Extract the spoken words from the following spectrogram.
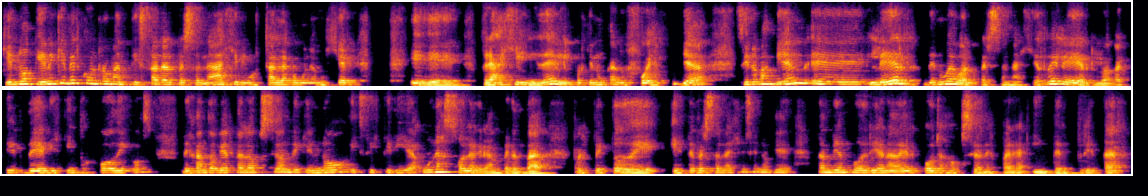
que no tiene que ver con romantizar al personaje ni mostrarla como una mujer eh, frágil ni débil, porque nunca lo fue, ¿ya? sino más bien eh, leer de nuevo al personaje, releerlo a partir de distintos códigos, dejando abierta la opción de que no existiría una sola gran verdad respecto de este personaje, sino que también podrían haber otras opciones para interpretar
